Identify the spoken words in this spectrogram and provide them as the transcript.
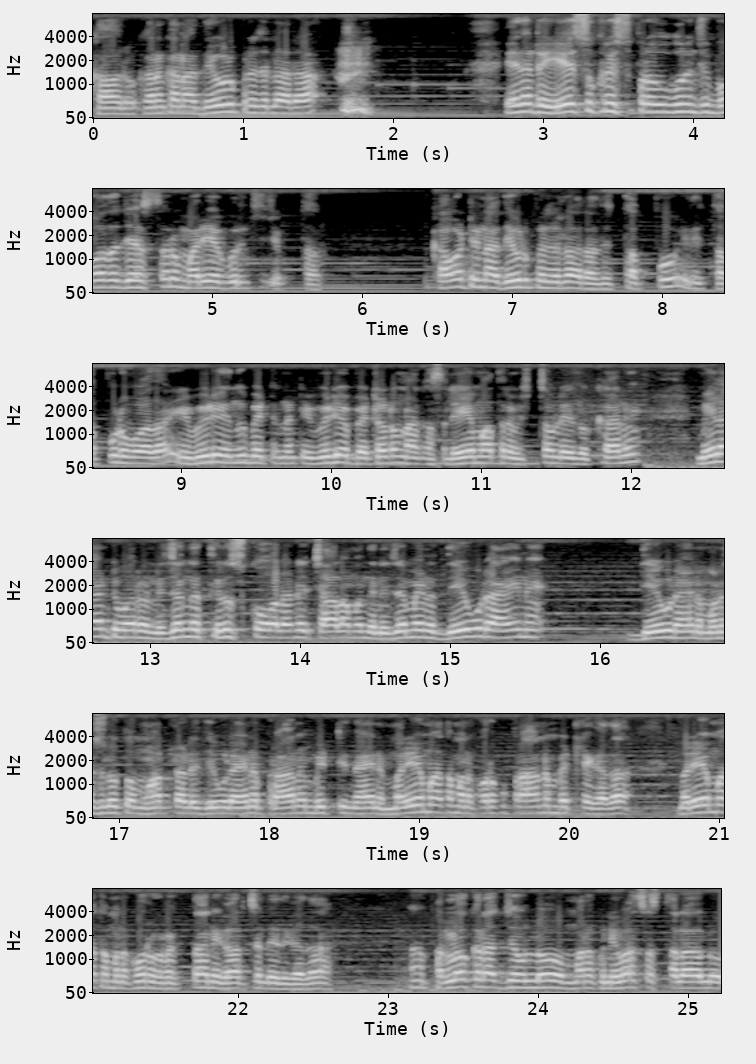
కారు. కనుక నా దేవుడు ప్రజలారా ఏంటంటే యేసుక్రీస్తు ప్రభు గురించి బోధ చేస్తారు మరియా గురించి చెప్తారు. కాబట్టి నా దేవుడు ప్రజలారా అది తప్పు ఇది తప్పుడు బోధ. ఈ వీడియో ఎందుకు పెట్టినంటే ఈ వీడియో పెట్టడం నాకు అసలు ఏమాత్రం ఇష్టం లేదు. కానీ మీలాంటి వారు నిజంగా తెలుసుకోవాలని చాలామంది నిజమైన దేవుడు ఆయనే. దేవుడు ఆయన మనుషులతో మాట్లాడే దేవుడు ఆయన ప్రాణం పెట్టింది ఆయన. మరియమాత మన కొరకు ప్రాణం పెట్టలే కదా. మరియమాత మన కొరకు రక్తాన్ని గార్చలేదు కదా. పరలోక రాజ్యంలో మనకు నివాస స్థలాలు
